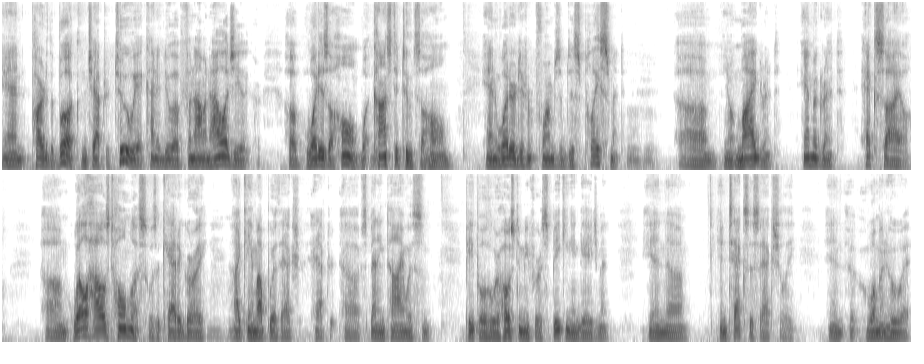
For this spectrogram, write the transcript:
And part of the book, in chapter two, we kind of do a phenomenology of what is a home, what mm-hmm. constitutes a home, and what are different forms of displacement. Um, you know, migrant, immigrant, exile, um, well-housed homeless was a category I came up with actually after uh, spending time with some people who were hosting me for a speaking engagement in uh, in Texas, actually, and a woman who at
